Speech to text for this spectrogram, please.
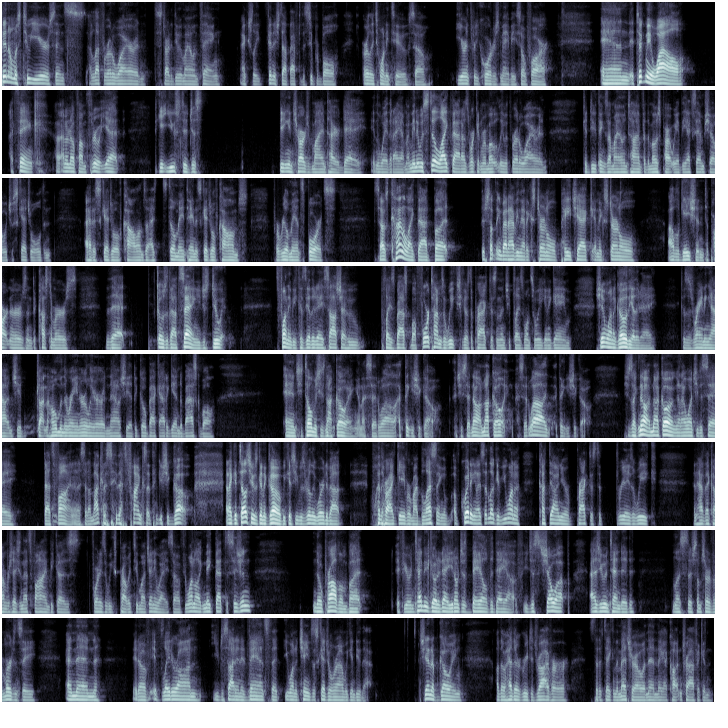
been almost two years since I left RotoWire and started doing my own thing. Actually, finished up after the Super Bowl, early 22. So, year and three quarters, maybe so far. And it took me a while, I think. I don't know if I'm through it yet, to get used to just being in charge of my entire day in the way that I am. I mean, it was still like that. I was working remotely with RotoWire and could do things on my own time for the most part. We had the XM show, which was scheduled, and I had a schedule of columns. And I still maintain a schedule of columns for Real Man Sports. So I was kind of like that, but there's something about having that external paycheck and external obligation to partners and to customers that goes without saying. You just do it. It's funny because the other day, Sasha, who plays basketball four times a week, she goes to practice and then she plays once a week in a game. She didn't want to go the other day because it's raining out and she had gotten home in the rain earlier and now she had to go back out again to basketball. And she told me she's not going. And I said, Well, I think you should go. And she said, No, I'm not going. I said, Well, I, I think you should go. She's like, No, I'm not going. And I want you to say, That's mm. fine. And I said, I'm not going to say that's fine because I think you should go. And I could tell she was going to go because she was really worried about whether I gave her my blessing of, of quitting. And I said, Look, if you want to cut down your practice to three days a week, and have that conversation, that's fine because four days a week is probably too much anyway. So if you want to like make that decision, no problem. But if you're intending to go today, you don't just bail the day of. You just show up as you intended, unless there's some sort of emergency. And then, you know, if, if later on you decide in advance that you want to change the schedule around, we can do that. She ended up going, although Heather agreed to drive her instead of taking the metro, and then they got caught in traffic and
